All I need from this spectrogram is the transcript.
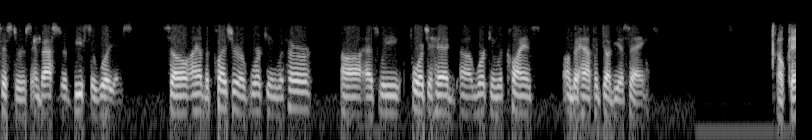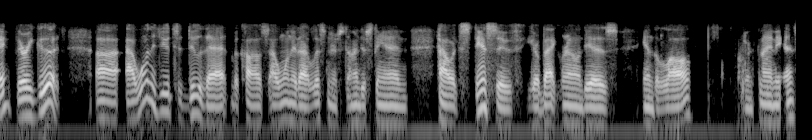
sisters, Ambassador Bisa Williams. So I have the pleasure of working with her uh, as we forge ahead uh, working with clients on behalf of WSA. Okay, very good. Uh, I wanted you to do that because I wanted our listeners to understand how extensive your background is in the law, in finance,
